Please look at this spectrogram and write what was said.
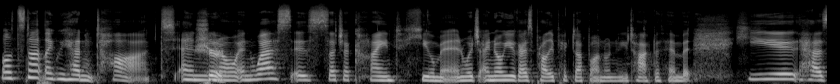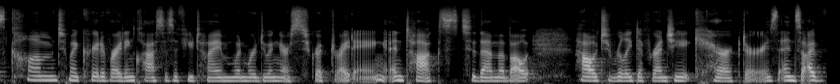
Well, it's not like we hadn't talked. And, Sure. you know, and Wes is such a kind human, which I know you guys probably picked up on when you talked with him, but he has come to my creative writing classes a few times when we're doing our script writing and talks to them about how to really differentiate characters. And so I've,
